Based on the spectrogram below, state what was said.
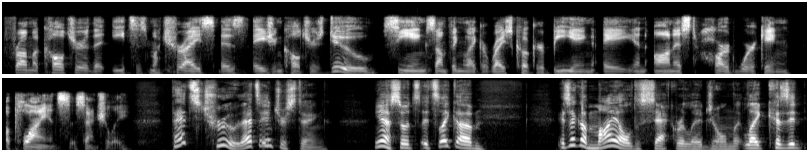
from a culture that eats as much rice as Asian cultures do, seeing something like a rice cooker being a an honest, hardworking appliance, essentially. That's true. That's interesting. Yeah, so it's it's like a it's like a mild sacrilege only, like because it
